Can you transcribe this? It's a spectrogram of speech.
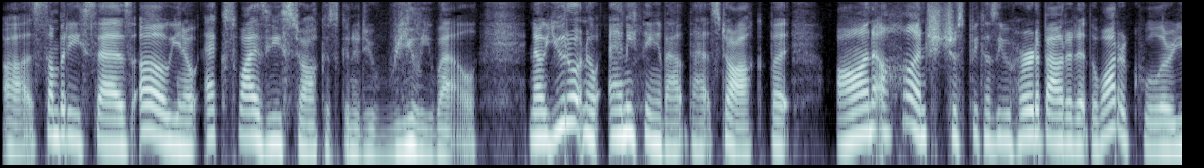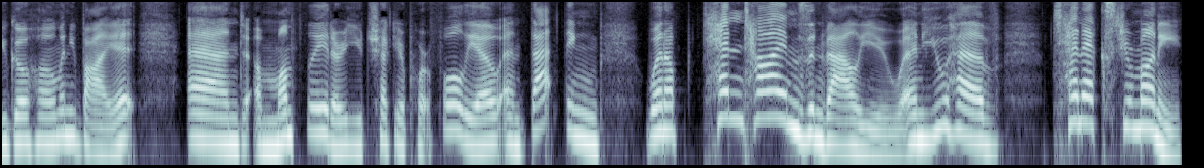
uh, somebody says, Oh, you know, XYZ stock is going to do really well. Now, you don't know anything about that stock, but on a hunch, just because you heard about it at the water cooler, you go home and you buy it. And a month later, you check your portfolio, and that thing went up 10 times in value, and you have 10x your money.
